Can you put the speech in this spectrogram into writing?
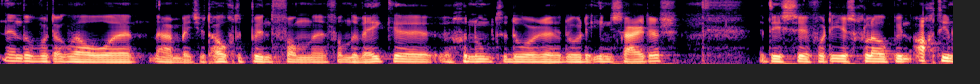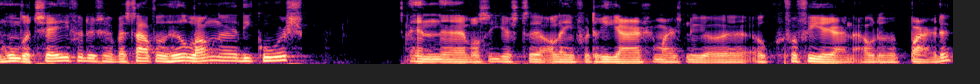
En dat wordt ook wel nou, een beetje het hoogtepunt van, van de week genoemd door, door de insiders. Het is voor het eerst gelopen in 1807, dus hij bestaat al heel lang, die koers. En was eerst alleen voor driejarigen, maar is nu ook voor vier jaar en oudere paarden.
